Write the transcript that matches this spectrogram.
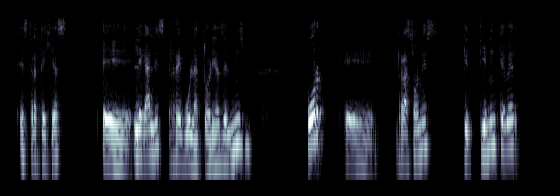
estrategias eh, legales regulatorias del mismo, por eh, razones que tienen que ver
